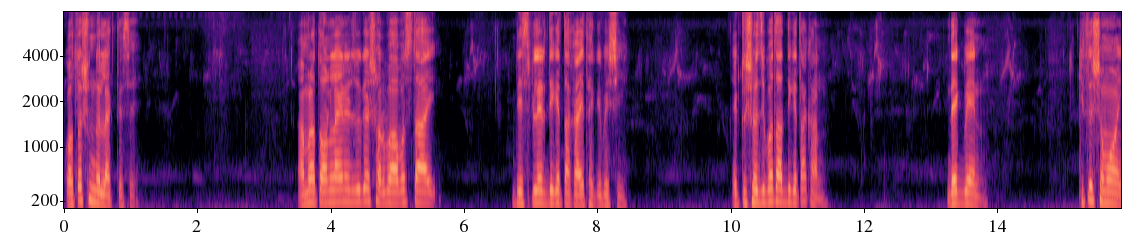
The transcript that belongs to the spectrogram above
কত সুন্দর লাগতেছে। আমরা তো অনলাইনের যুগে সর্ব অবস্থায় ডিসপ্লের দিকে তাকাই থাকি বেশি। একটু সজীবতার দিকে তাকান। দেখবেন, কিছু সময়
